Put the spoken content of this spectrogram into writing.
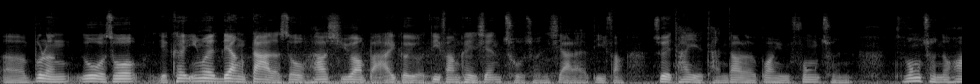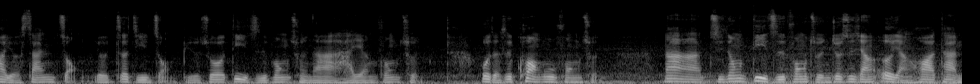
呃，不能。如果说也可以，因为量大的时候，他希望把一个有地方可以先储存下来的地方，所以他也谈到了关于封存。封存的话有三种，有这几种，比如说地质封存啊、海洋封存，或者是矿物封存。那其中地质封存就是将二氧化碳，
